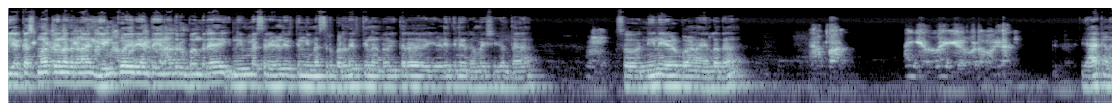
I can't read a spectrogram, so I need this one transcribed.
ಈ ಅಕಸ್ಮಾತ್ ಏನಾದ್ರಣ್ಣ ಎನ್ಕ್ವೈರಿ ಅಂತ ಏನಾದರೂ ಬಂದ್ರೆ ನಿಮ್ಮ ಹೆಸರು ಹೇಳಿರ್ತೀನಿ ನಿಮ್ಮ ಹೆಸರು ಬರ್ದಿರ್ತೀನಿ ನಾನು ಈ ಥರ ಹೇಳಿದ್ದೀನಿ ಅಂತ. ಸೊ ನೀನೇ ಹೇಳ್ಬೋಣ ಎಲ್ಲದ. ಯಾಕಣ್ಣ?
